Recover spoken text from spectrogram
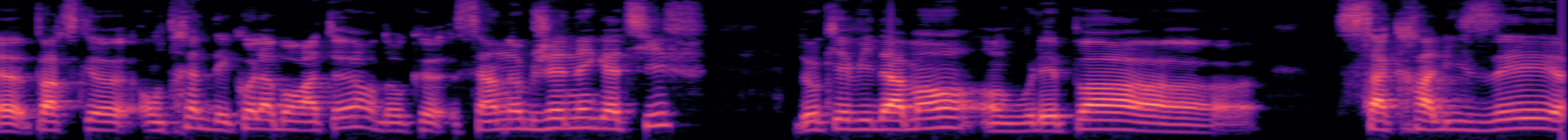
euh, parce que on traite des collaborateurs, donc euh, c'est un objet négatif. Donc évidemment, on voulait pas sacraliser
